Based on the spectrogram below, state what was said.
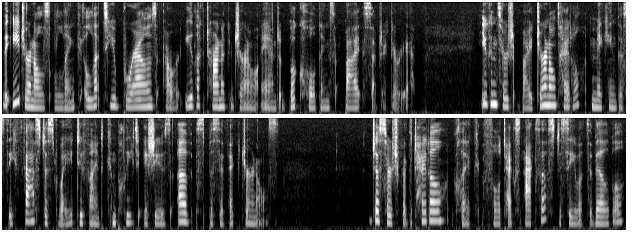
The eJournals link lets you browse our electronic journal and book holdings by subject area. You can search by journal title, making this the fastest way to find complete issues of specific journals. Just search for the title, click Full Text Access to see what's available,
